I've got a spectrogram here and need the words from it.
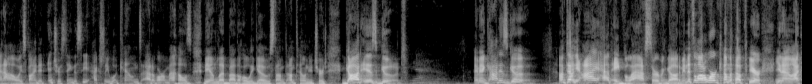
And I always find it interesting to see actually what comes out of our mouths being led by the Holy Ghost. I'm, I'm telling you, church, God is good. Amen. God is good. I'm telling you, I have a blast serving God. I mean, it's a lot of work coming up here. You know, I,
